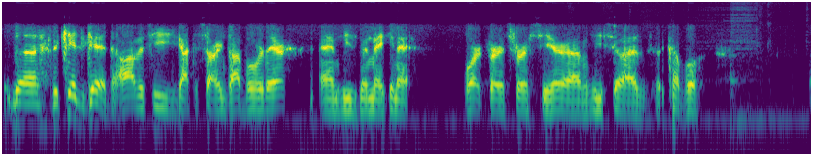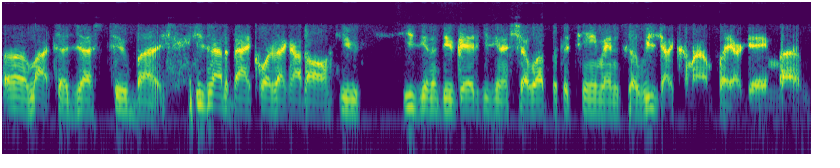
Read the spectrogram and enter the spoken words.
the the kid's good. Obviously, he got the starting job over there, and he's been making it work for his first year. Um, he still has a couple, uh, a lot to adjust to, but he's not a bad quarterback at all. He he's going to do good. He's going to show up with the team, and so we just got to come out and play our game. Um,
